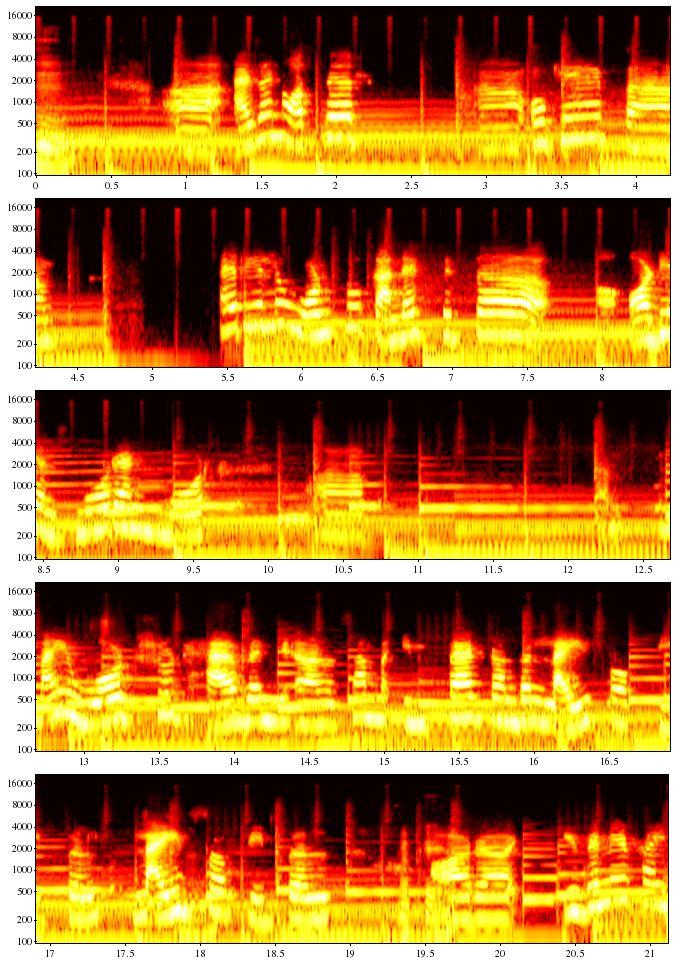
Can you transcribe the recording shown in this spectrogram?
hmm. uh, as an author, uh, okay, uh, I really want to connect with the audience more and more uh, my word should have an uh, some impact on the life of people lives of people okay. or uh, even if i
